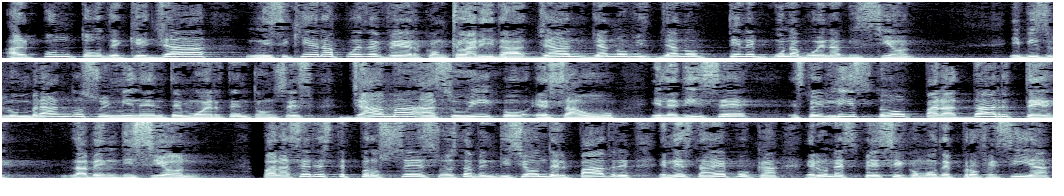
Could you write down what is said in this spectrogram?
al punto de que ya ni siquiera puede ver con claridad, ya, ya, no, ya no tiene una buena visión. Y vislumbrando su inminente muerte, entonces llama a su hijo Esaú y le dice, estoy listo para darte la bendición. Para hacer este proceso, esta bendición del Padre en esta época era una especie como de profecía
